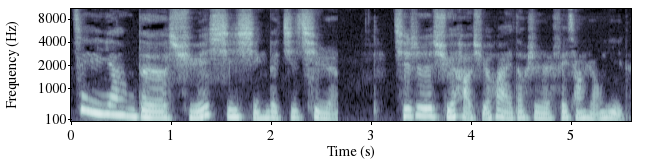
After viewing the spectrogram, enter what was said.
这样的学习型的机器人，其实学好学坏都是非常容易的。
